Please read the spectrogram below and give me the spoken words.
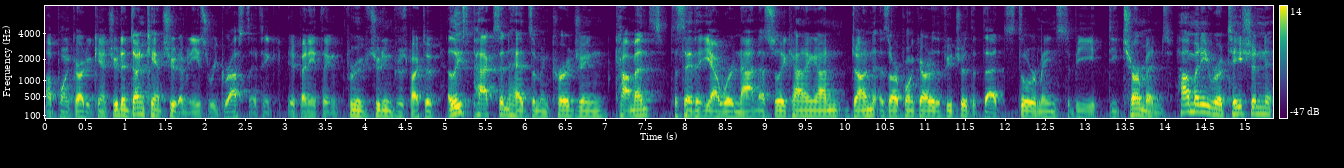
a, point guard who can't shoot. And Dunn can't shoot. I mean, he's regressed, I think, if anything, from a shooting perspective. At least Paxson had some encouraging comments to say that, yeah, we're not necessarily counting on Dunn as our point guard of the future, that that still remains to be determined. How many rotation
